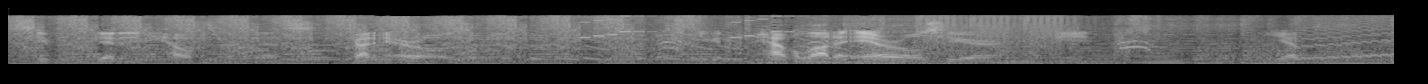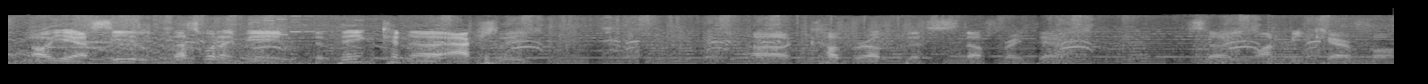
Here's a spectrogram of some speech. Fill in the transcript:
See if we can get any health from this. Got arrows. You can have a lot of arrows here. Yep. Oh yeah, see, that's what I mean. The thing can uh, actually uh, cover up this stuff right there. So you want to be careful.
